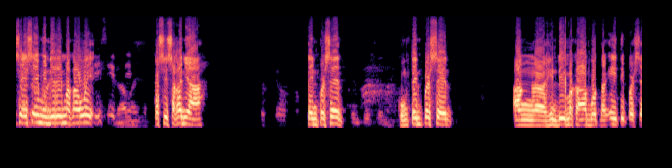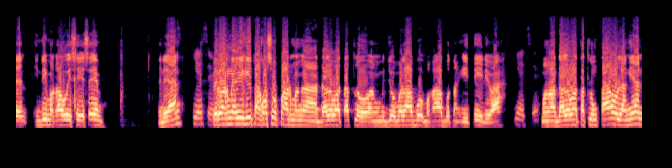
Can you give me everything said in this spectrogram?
sa SM hindi rin makauwi. Kasi sa kanya, 10%. 10%. Kung 10% ang ah, hindi makaabot ng 80%, hindi makauwi si SM. Hindi yan? Yes, sir. Pero ang nakikita ko so far, mga dalawa, tatlo, ang medyo malabo, makaabot ng 80, di ba? yes, sir. Mga dalawa, tatlong tao lang yan.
